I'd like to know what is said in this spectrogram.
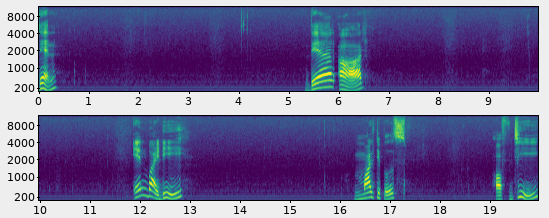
then there are n by d multiples of g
